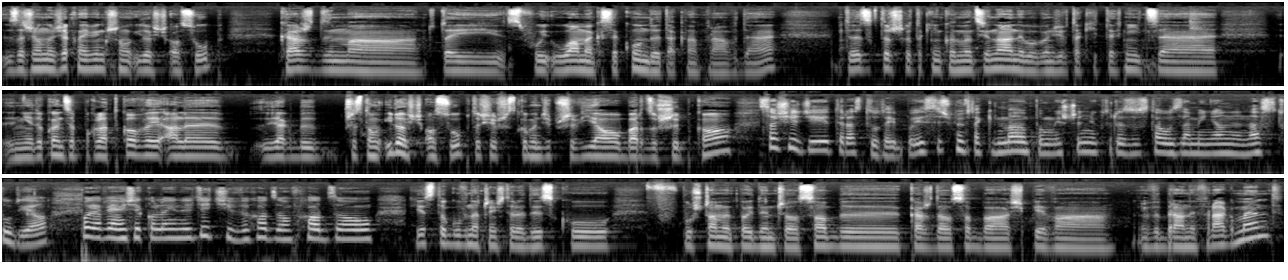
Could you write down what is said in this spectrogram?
zaciągnąć jak największą ilość osób. Każdy ma tutaj swój ułamek sekundy tak naprawdę. To jest troszkę taki konwencjonalny, bo będzie w takiej technice nie do końca poklatkowej, ale jakby przez tą ilość osób to się wszystko będzie przewijało bardzo szybko. Co się dzieje teraz tutaj? Bo jesteśmy w takim małym pomieszczeniu, które zostało zamienione na studio. Pojawiają się kolejne dzieci, wychodzą, wchodzą. Jest to główna część teledysku. Wpuszczamy pojedyncze osoby, każda osoba śpiewa wybrany fragment,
